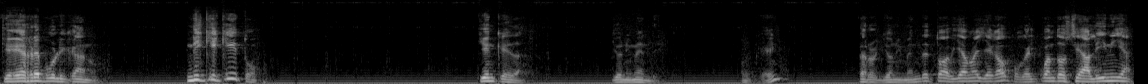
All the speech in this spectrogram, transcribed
que es republicano. Ni Quiquito. ¿Quién queda? Johnny Méndez. Ok. Pero Johnny Méndez todavía no ha llegado porque él cuando se alinea,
